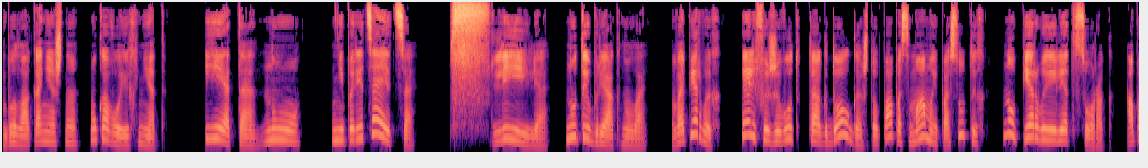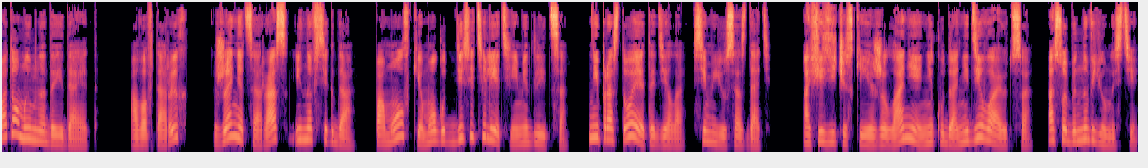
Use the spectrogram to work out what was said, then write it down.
Была, конечно, у кого их нет. И это, ну, не порицается? Пф, Лиля, ну ты брякнула. Во-первых, эльфы живут так долго, что папа с мамой пасут их, ну, первые лет сорок, а потом им надоедает. А во-вторых, женятся раз и навсегда. Помолвки могут десятилетиями длиться. Непростое это дело семью создать. А физические желания никуда не деваются особенно в юности.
